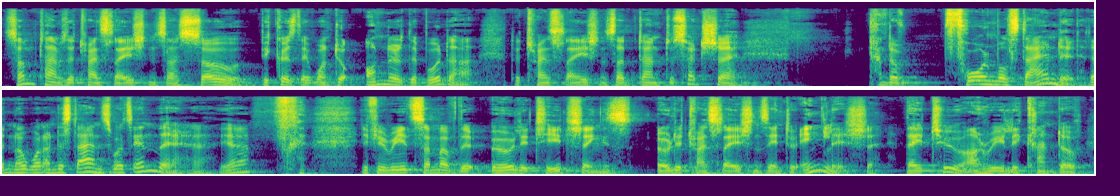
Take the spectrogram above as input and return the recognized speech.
Sometimes the translations are so because they want to honor the Buddha. The translations are done to such a kind of formal standard that no one understands what's in there. Yeah, if you read some of the early teachings, early translations into English, they too are really kind of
